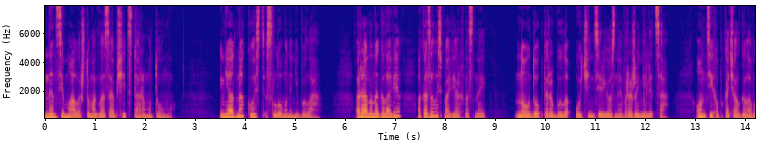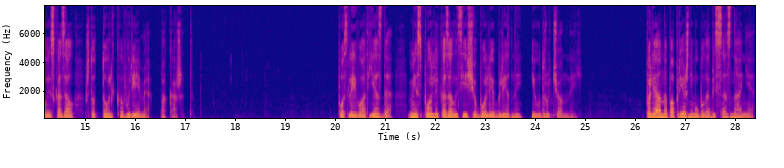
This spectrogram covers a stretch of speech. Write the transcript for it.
Нэнси мало что могла сообщить старому Тому. Ни одна кость сломана не была. Рана на голове оказалась поверхностной, но у доктора было очень серьезное выражение лица. Он тихо покачал головой и сказал, что только время покажет. После его отъезда мисс Полли казалась еще более бледной и удрученной. Полианна по-прежнему была без сознания,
